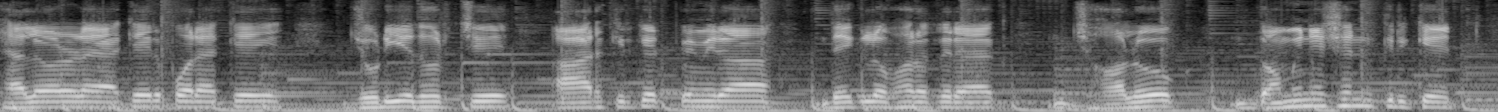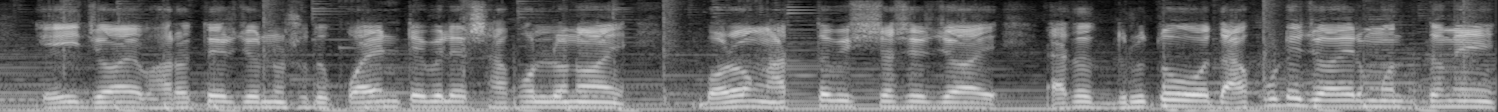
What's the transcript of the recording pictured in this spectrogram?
খেলোয়াড়রা একের পর একে জড়িয়ে ধরছে, আর ক্রিকেট প্রেমীরা দেখল ভারতের এক ঝলক ডমিনেশন ক্রিকেট এই জয় ভারতের জন্য শুধু পয়েন্ট টেবিলের সাফল্য নয়, বরং আত্মবিশ্বাসের জয়। এত দ্রুত ও দাপুটে জয়ের মাধ্যমে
